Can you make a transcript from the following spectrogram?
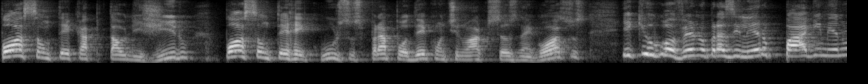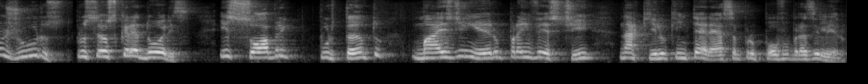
possam ter capital de giro, possam ter recursos para poder continuar com seus negócios e que o governo brasileiro pague menos juros para os seus credores e sobre, portanto, mais dinheiro para investir naquilo que interessa para o povo brasileiro.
